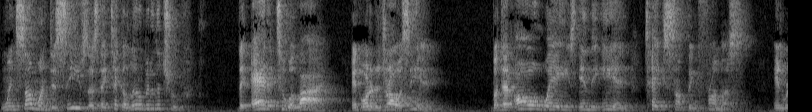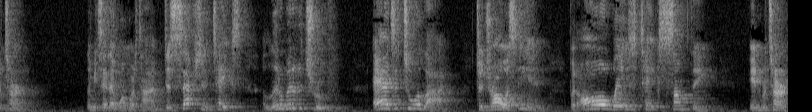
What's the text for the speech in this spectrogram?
when someone deceives us, they take a little bit of the truth, they add it to a lie in order to draw us in, but that always in the end takes something from us in return. Let me say that one more time. Deception takes a little bit of the truth, adds it to a lie to draw us in, but always takes something in return.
